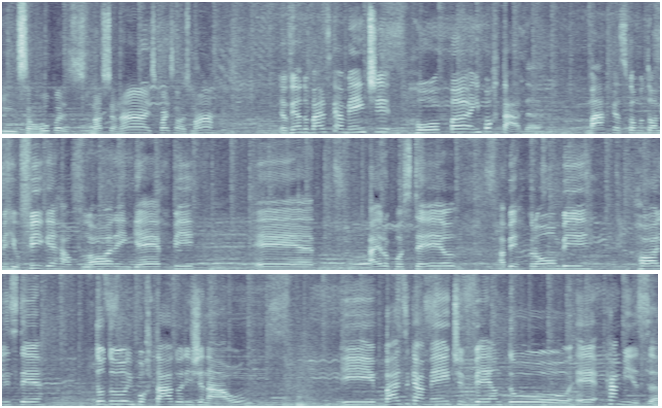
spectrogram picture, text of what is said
e são roupas nacionais, quais são as marcas? Eu vendo basicamente roupa importada. Marcas como Tommy Hilfiger, Ralph Lauren, Gap, é, Aeropostale, Abercrombie, Hollister, tudo importado original e basicamente vendo é, camisa.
